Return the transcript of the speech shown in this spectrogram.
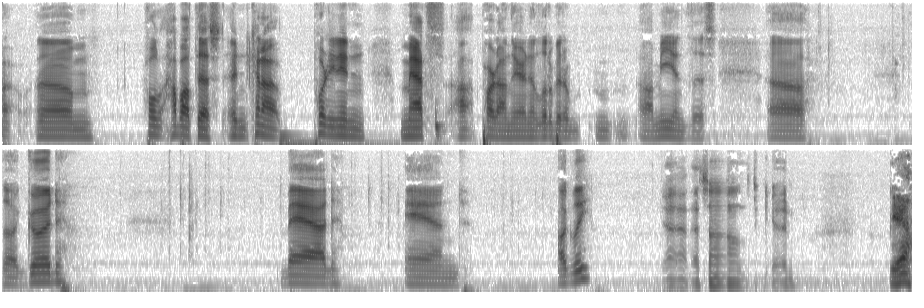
Uh, Um, hold. How about this? And kind of putting in Matt's uh, part on there, and a little bit of mm, uh, me into this. Uh, the good, bad, and ugly. Yeah, that sounds good. Yeah.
